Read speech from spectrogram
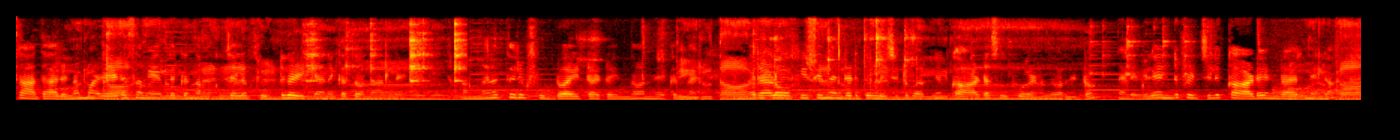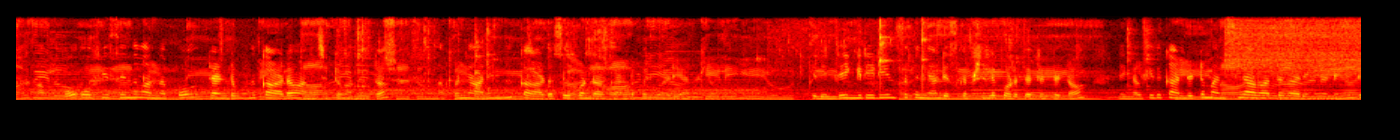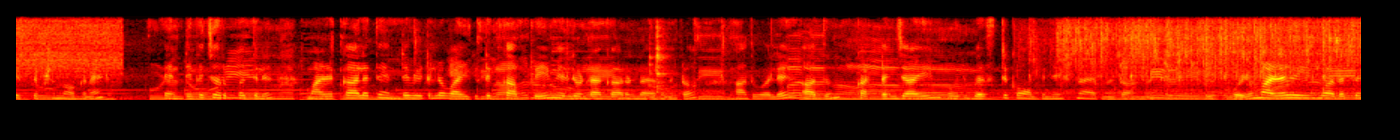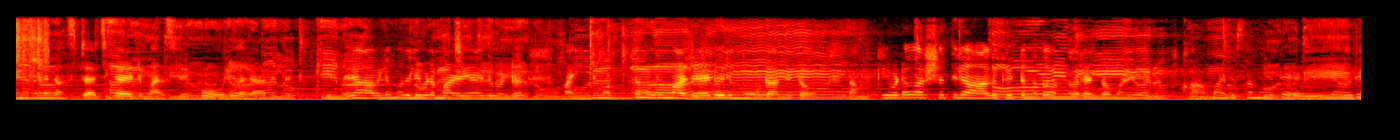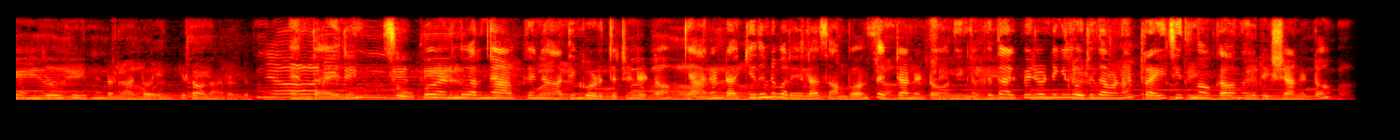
സാധാരണ മഴയുടെ സമയത്തൊക്കെ നമുക്ക് ചില ഫുഡ് കഴിക്കാനൊക്കെ തോന്നാറില്ലേ? അങ്ങനത്തെ ഒരു ഫുഡുമായിട്ടാട്ടോ ഇന്ന് വന്നേക്കുന്നത് ഇന്നൊരാൾ ഓഫീസിൽ നിന്ന് എന്റെ അടുത്ത് വിളിച്ചിട്ട് പറഞ്ഞു കാട സൂപ്പ് വേണമെന്ന് പറഞ്ഞിട്ടോ. നിലവിൽ എന്റെ ഫ്രിഡ്ജിൽ കാട ഉണ്ടായിരുന്നില്ല. അപ്പോൾ ഓഫീസിൽ നിന്ന് വന്നപ്പോൾ രണ്ട് മൂന്ന് കാട വാങ്ങിച്ചിട്ട് വന്നിട്ടോ അപ്പോൾ ഞാനിന്ന് കാട സൂപ്പ് ഉണ്ടാക്കാനുള്ള പരിപാടിയാണ്. ഇതിന്റെ ഇൻഗ്രീഡിയൻസ് ഒക്കെ ഞാൻ ഡിസ്ക്രിപ്ഷനിൽ കൊടുത്തിട്ടുണ്ട് കേട്ടോ നിങ്ങൾക്കിത് ഇത് കണ്ടിട്ട് മനസ്സിലാവാത്ത കാര്യങ്ങളുണ്ടെങ്കിൽ ഡിസ്ക്രിപ്ഷൻ നോക്കണേ. എന്റെയൊക്കെ ചെറുപ്പത്തിൽ മഴക്കാലത്ത് എന്റെ വീട്ടിൽ വൈകിട്ട് കപ്പയും എല്ലും ഉണ്ടാക്കാറുണ്ടായിരുന്നു കേട്ടോ അതുപോലെ അതും കട്ടൻ ചായയും ഒരു ബെസ്റ്റ് കോമ്പിനേഷൻ ആയിരുന്നു കേട്ടോ അന്ന്. ഇപ്പോഴും മഴ പെയ്യുമ്പോൾ അതൊക്കെ ഇങ്ങനെ നൊസ്റ്റാജിക്കായിട്ട് മനസ്സിലേക്ക് ഓടി വരാറുണ്ട്. ഇന്ന് രാവിലെ മുതൽ ഇവിടെ മഴയായതുകൊണ്ട് മൈൻഡ് മൊത്തം ഒരു മഴയുടെ ഒരു മൂഡാണ് കേട്ടോ നമുക്ക് ഇവിടെ വർഷത്തിൽ ആകെ കിട്ടുന്നത് ഒന്നോ രണ്ടോ മഴയാണ്. ആ മഴ സമയത്ത് എല്ലാവരും എൻജോയ് ചെയ്യുന്നുണ്ടല്ലോ കേട്ടോ എനിക്ക് തോന്നാറുണ്ട്. എന്തായാലും സൂപ്പ് വേണമെന്ന് പറഞ്ഞ ആൾക്ക് തന്നെ ആദ്യം കൊടുത്തിട്ടുണ്ട് കേട്ടോ. ഞാൻ ഉണ്ടാക്കിയതുകൊണ്ട് പറയല്ല സംഭവം സെറ്റാണ് കേട്ടോ. നിങ്ങൾക്ക് താല്പര്യം ഉണ്ടെങ്കിൽ ഒരു തവണ ട്രൈ ചെയ്ത് നോക്കാവുന്ന ഒരു ഡിഷാണ് കേട്ടോ.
